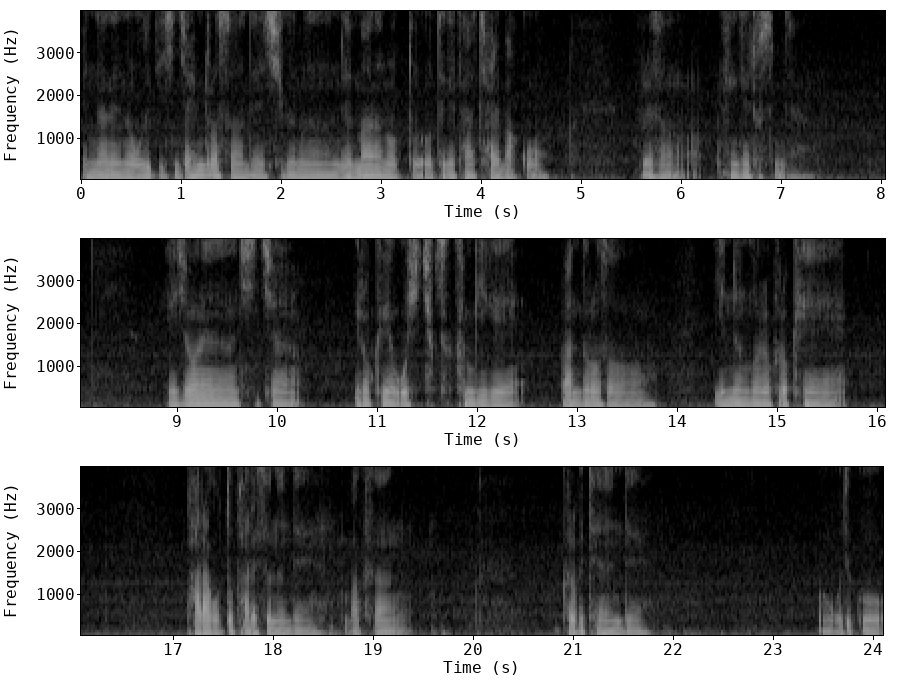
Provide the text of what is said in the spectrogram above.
옛날에는 옷 입기 진짜 힘들었었는데 지금은 웬만한 옷도 되게 다 잘 맞고 그래서 굉장히 좋습니다. 예전에는 진짜 이렇게 옷이 착착 감기게 만들어서 입는 거를 그렇게 바라고 또 바랬었는데 막상 그렇게 되는데 뭐 어디 고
